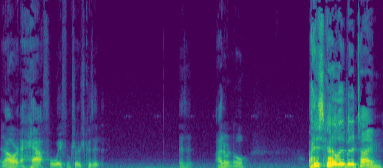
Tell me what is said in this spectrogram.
an hour and a half away from church because it is it. I don't know I just got a little bit of time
